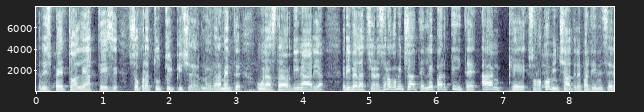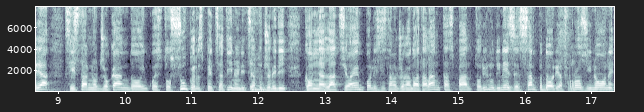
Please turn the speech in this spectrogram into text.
rispetto alle attese soprattutto il Picerno, è veramente una straordinaria rivelazione. Sono cominciate le partite anche, sono cominciate le partite in Serie A, si stanno giocando in questo super spezzatino iniziato giovedì con Lazio-Empoli, si stanno giocando Atalanta, Spal, Torino Udinese, Sampdoria, Frosinone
